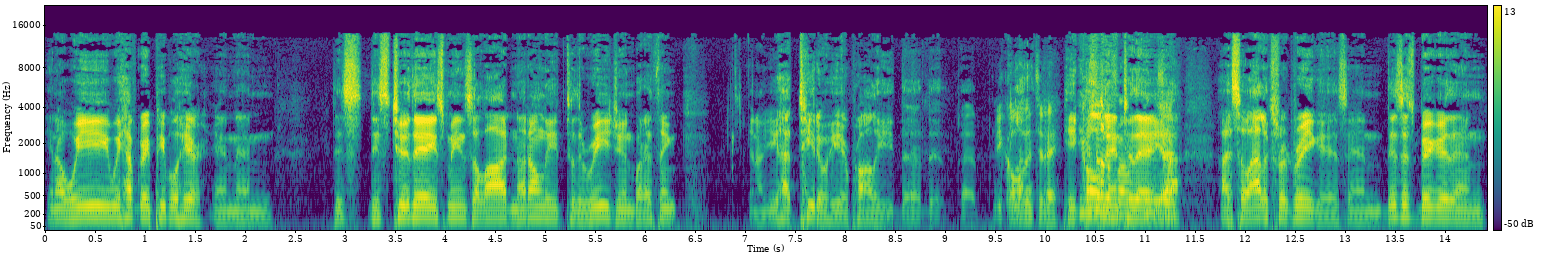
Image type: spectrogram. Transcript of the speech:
you know, we we have great people here, and and this these two days means a lot, not only to the region, but I think you know, you had Tito here probably. The, the, the He called in today. He He's called in phone. today. Yeah, on. I saw Alex Rodriguez, and this is bigger than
